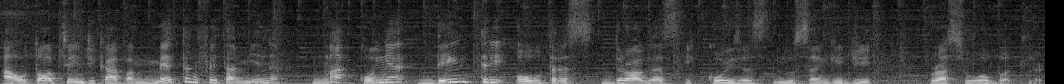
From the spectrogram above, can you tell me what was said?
A autópsia indicava metanfetamina, maconha, dentre outras drogas e coisas no sangue de Russell Butler.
